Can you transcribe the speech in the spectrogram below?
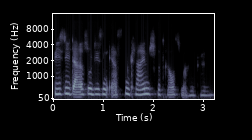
wie sie da so diesen ersten kleinen Schritt rausmachen können?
